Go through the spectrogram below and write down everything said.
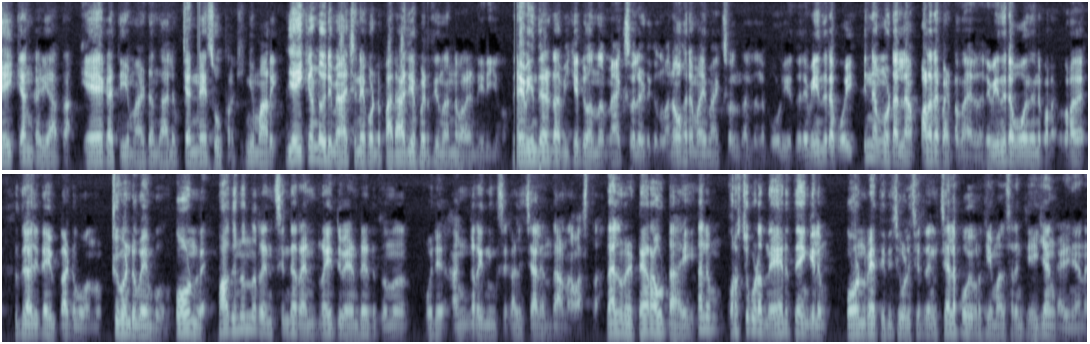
ജയിക്കാൻ കഴിയാത്ത ഏക ടീമായിട്ട് എന്തായാലും ചെന്നൈ സൂപ്പർ കിങ് മാറി. ജയിക്കേണ്ട ഒരു മാച്ചിനെ കൊണ്ട് പരാജയപ്പെടുത്തി എന്ന് തന്നെ പറയേണ്ടിയിരിക്കുന്നു. രവീന്ദ്രയുടെ വിക്കറ്റ് വന്ന് മാക്സ്വൽ എടുക്കുന്നു. മനോഹരമായ മനോഹരമായി മാക്സ്വൽ എന്തായാലും നല്ല ബോൾ ചെയ്തു. രവീന്ദ്ര പോയി. പിന്നെ അങ്ങോട്ടെല്ലാം വളരെ പെട്ടെന്നായിരുന്നു. രവീന്ദ്ര പോകുന്നതിന് പുറ- പുറകെ പൃഥ്വിരാജ് കൈക്കാട്ട് പോകുന്നു. ശിവൻ ഡുബയും പോകുന്നു. കോൺവേ പതിനൊന്ന് റൺസിന്റെ റൺ റേറ്റ് വേണ്ടെടുത്തുനിന്ന് ഒരു ഹങ്കർ ഇന്നിങ്സ് കളിച്ചാൽ എന്താണ് അവസ്ഥ? എന്തായാലും റിട്ടയർ ഔട്ടായി എന്നാലും കുറച്ചുകൂടെ നേരത്തെയെങ്കിലും കോൺവേ തിരിച്ചു വിളിച്ചിരുന്നെങ്കിൽ ചിലപ്പോൾ ഇവർക്ക് ഈ മത്സരം ജയിക്കാൻ കഴിഞ്ഞാണ്.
